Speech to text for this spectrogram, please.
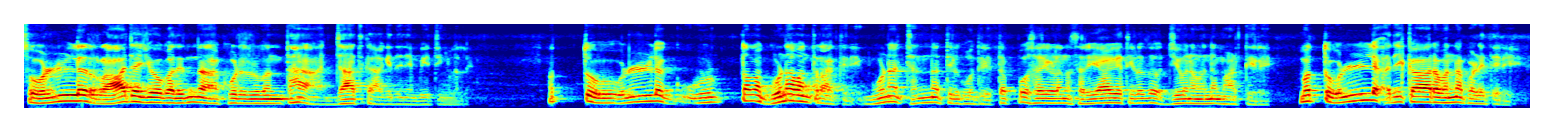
ಸೊ ಒಳ್ಳೆ ರಾಜಯೋಗದಿಂದ ಕೂಡಿರುವಂತಹ ಜಾತಕ ಆಗಿದೆ ನಿಮಗೆ ಈ ತಿಂಗಳಲ್ಲಿ. ಮತ್ತು ಒಳ್ಳೆ ಉತ್ತಮ ಗುಣವಂತರಾಗ್ತೀರಿ. ಗುಣ ಚೆನ್ನಾಗಿ ತಿಳ್ಕೊತೀರಿ. ತಪ್ಪು ಸರಿಗಳನ್ನು ಸರಿಯಾಗಿ ತಿಳಿದು ಜೀವನವನ್ನು ಮಾಡ್ತೀರಿ. ಮತ್ತು ಒಳ್ಳೆ ಅಧಿಕಾರವನ್ನು ಪಡಿತೀರಿ.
